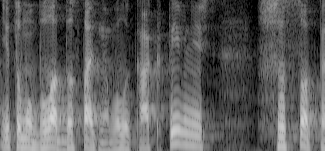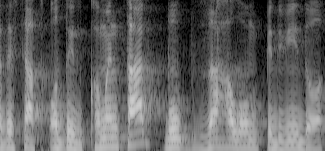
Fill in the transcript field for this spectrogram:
І тому була достатньо велика активність. 651 коментар був загалом під відео,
